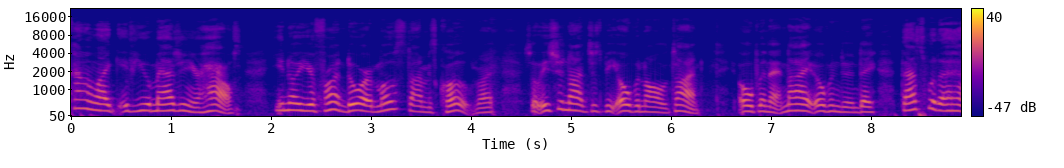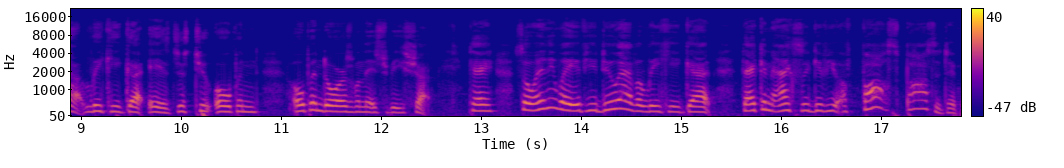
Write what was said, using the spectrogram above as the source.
Kind of like if you imagine your house, you know, your front door most of the time is closed, right? So it should not just be open all the time. Open at night, open during the day. That's what a leaky gut is. Just two open, open doors when they should be shut. Okay. So anyway, if you do have a leaky gut, that can actually give you a false positive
